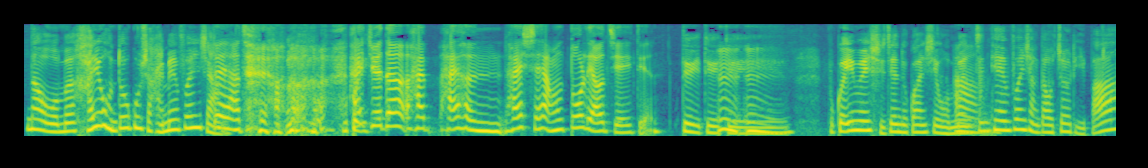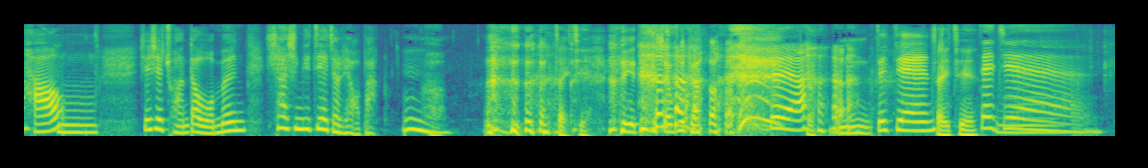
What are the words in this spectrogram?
那我们还有很多故事还没分享。对啊，对啊，还觉得还还很还想要多了解一点。对对对。嗯不过因为时间的关系，我们啊今天分享到这里吧。好嗯，谢谢传道，我们下星期接着聊吧。嗯，再见，有点舍不得。对啊，嗯，再见。再见。再见。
